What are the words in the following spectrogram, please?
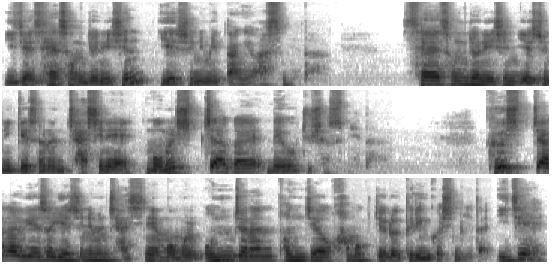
이제 새 성전이신 예수님이 땅에 왔습니다. 새 성전이신 예수님께서는 자신의 몸을 십자가에 내어 주셨습니다. 그 십자가 위에서 예수님은 자신의 몸을 온전한 번제와 화목제로 드린 것입니다. 이제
